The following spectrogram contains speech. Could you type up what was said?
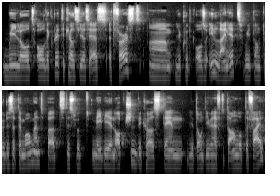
we load all the critical CSS at first. Um, you could also inline it. We don't do this at the moment, but this would maybe an option because then you don't even have to download the file.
